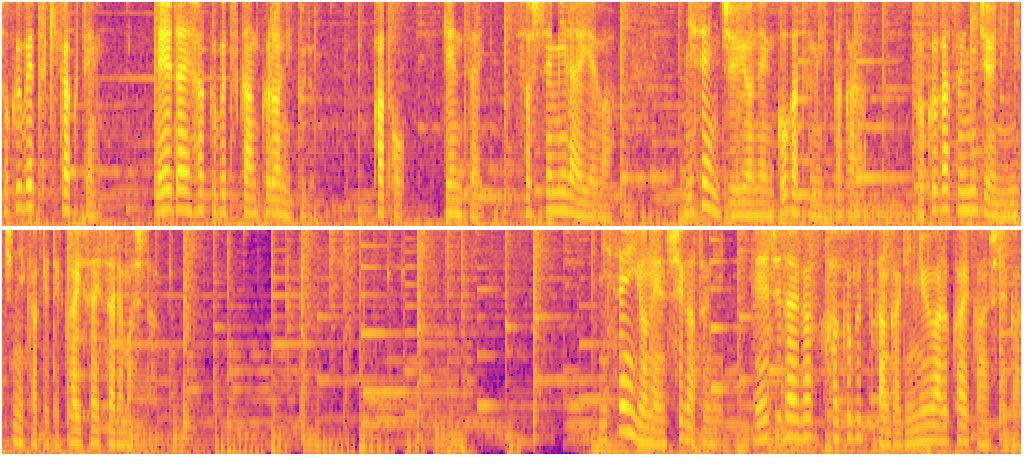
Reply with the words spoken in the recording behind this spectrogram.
特別企画展明大博物館クロニクル過去現在そして未来へは2014年5月3日から6月22日にかけて開催されました。2004年4月に明治大学博物館がリニューアル開館してから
